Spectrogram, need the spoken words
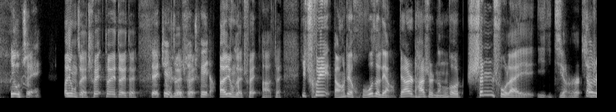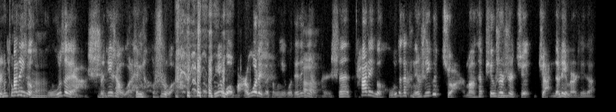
用嘴。呃，用嘴吹，对对对对，用嘴吹的，呃，用嘴吹啊，对，一吹，然后这胡子两边它是能够伸出来一截儿，就是它那个胡子呀，实际上我来描述啊，因为我玩过这个东西，我对它印象很深。它这个胡子它肯定是一个卷儿嘛，它平时是卷卷在里面去的。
